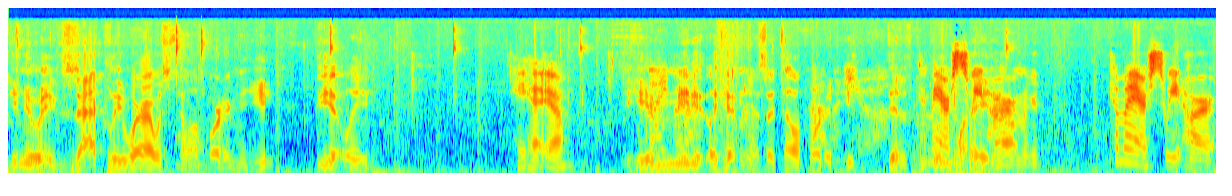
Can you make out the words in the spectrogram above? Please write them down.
He knew exactly where I was teleporting. He immediately, He hit you. he immediately hit me as I teleported. He did a Come complete here, 180 sweetheart. on me. Come here, sweetheart.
